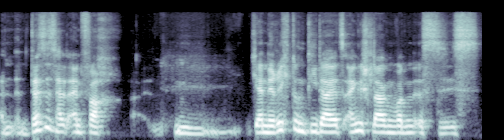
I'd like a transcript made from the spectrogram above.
Und Das ist halt einfach ja eine Richtung, die da jetzt eingeschlagen worden ist, ist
